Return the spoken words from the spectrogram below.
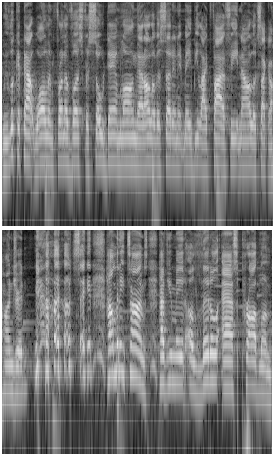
We look at that wall in front of us for so damn long that all of a sudden it may be like five feet now. It looks like a hundred. I'm saying? How many times have you made a little ass problem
